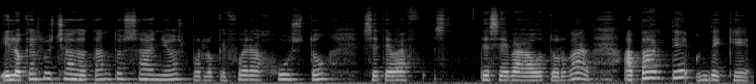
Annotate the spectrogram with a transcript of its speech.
y lo que has luchado tantos años por lo que fuera justo se te va te se va a otorgar. Aparte de que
